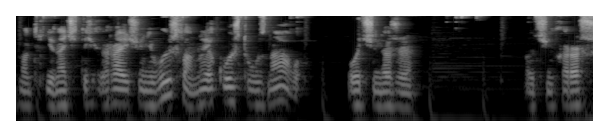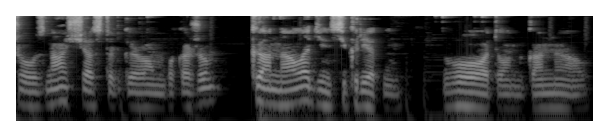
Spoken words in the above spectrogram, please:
Смотрите, значит игра еще не вышла, но я кое-что узнал. Очень даже очень хорошо узнал. Сейчас только я вам покажу. Канал один секретный. Вот он канал.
